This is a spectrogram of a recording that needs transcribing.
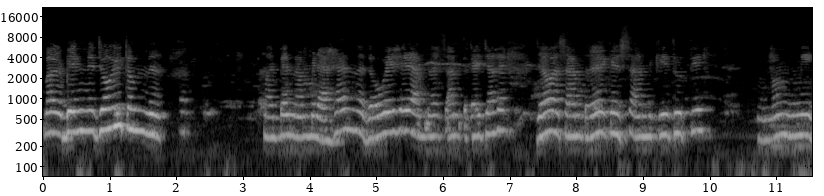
મારી બેનને જોયું તમને? મારી બેન હમણાં હે ને જોવે હે, હમણાં શાંત રહી જશે જેવા શાંત રહી કે શાંત કીધું તી. મમ્મી,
